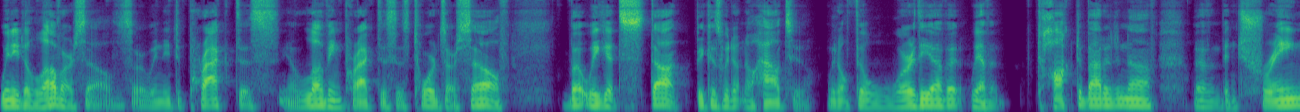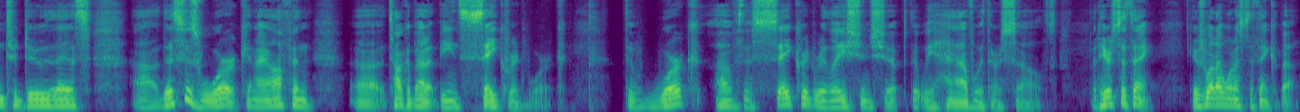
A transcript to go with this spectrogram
we need to love ourselves or we need to practice, you know, loving practices towards ourselves. But we get stuck because we don't know how to. We don't feel worthy of it. We haven't talked about it enough. We haven't been trained to do this. Uh, this is work, and I often uh, talk about it being sacred work. The work of the sacred relationship that we have with ourselves. But here's the thing here's what I want us to think about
